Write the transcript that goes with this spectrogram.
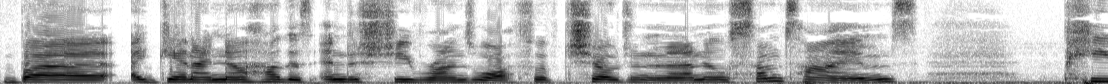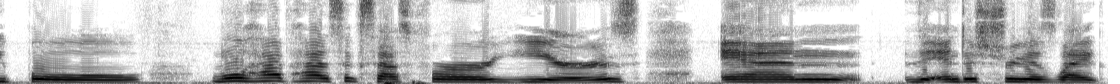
But again, I know how this industry runs off of children and I know sometimes people will have had success for years and the industry is like,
